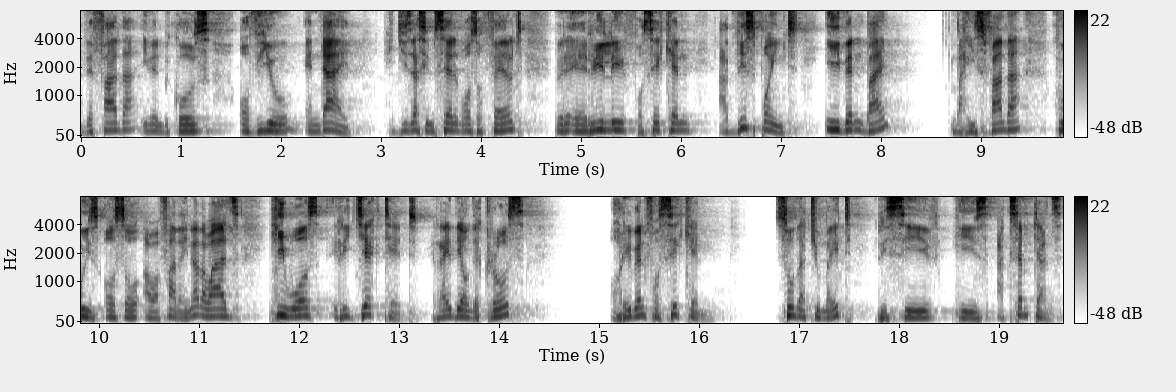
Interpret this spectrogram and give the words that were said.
the Father, even because of you and I. Jesus himself also felt uh, really forsaken at this point, even by, by his Father, who is also our Father. In other words, he was rejected right there on the cross, or even forsaken, so that you might receive his acceptance.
